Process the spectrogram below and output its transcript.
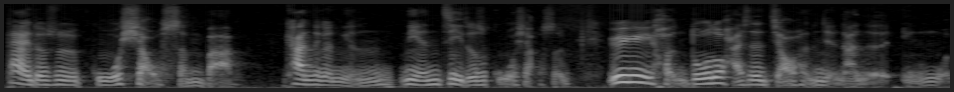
大概都是国小生吧，看那个年年纪都是国小生，因为很多都还是教很简单的英文，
